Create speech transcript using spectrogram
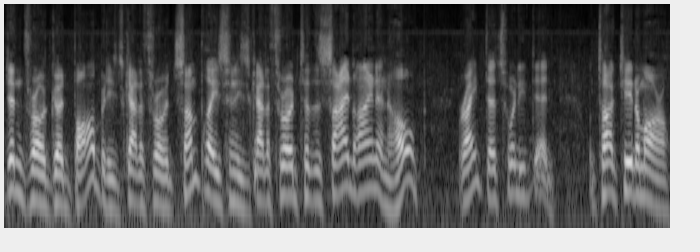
Didn't throw a good ball, but he's got to throw it someplace and he's got to throw it to the sideline and hope, right? That's what he did. We'll talk to you tomorrow.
